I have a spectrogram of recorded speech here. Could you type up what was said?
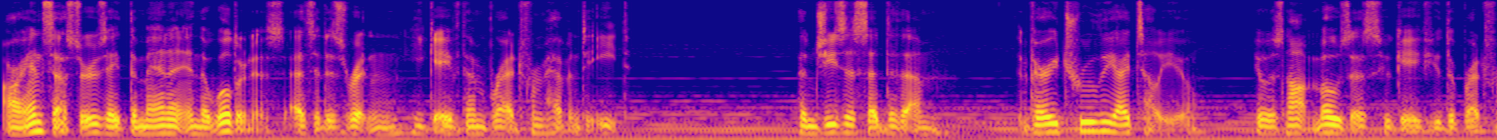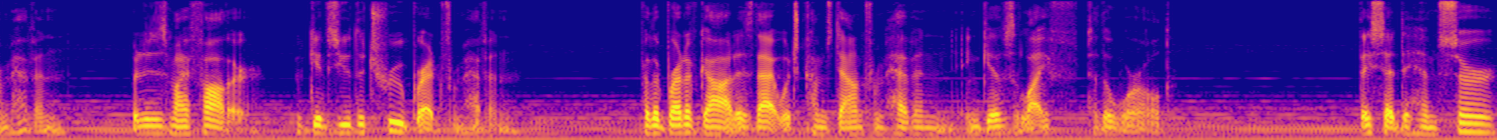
Our ancestors ate the manna in the wilderness, as it is written, He gave them bread from heaven to eat. Then Jesus said to them, Very truly I tell you, it was not Moses who gave you the bread from heaven, but it is my Father who gives you the true bread from heaven. For the bread of God is that which comes down from heaven and gives life to the world. They said to him, Sir,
